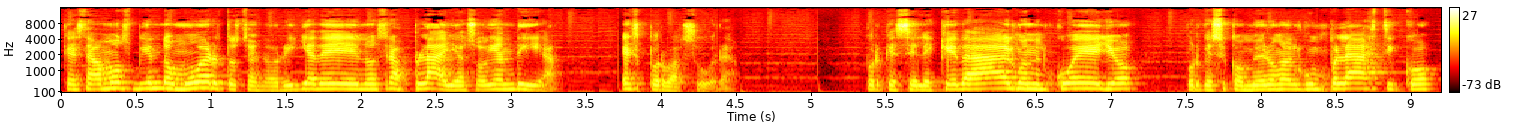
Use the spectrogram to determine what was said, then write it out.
que estamos viendo muertos en la orilla de nuestras playas hoy en día, es por basura. Porque se le queda algo en el cuello, porque se comieron algún plástico,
